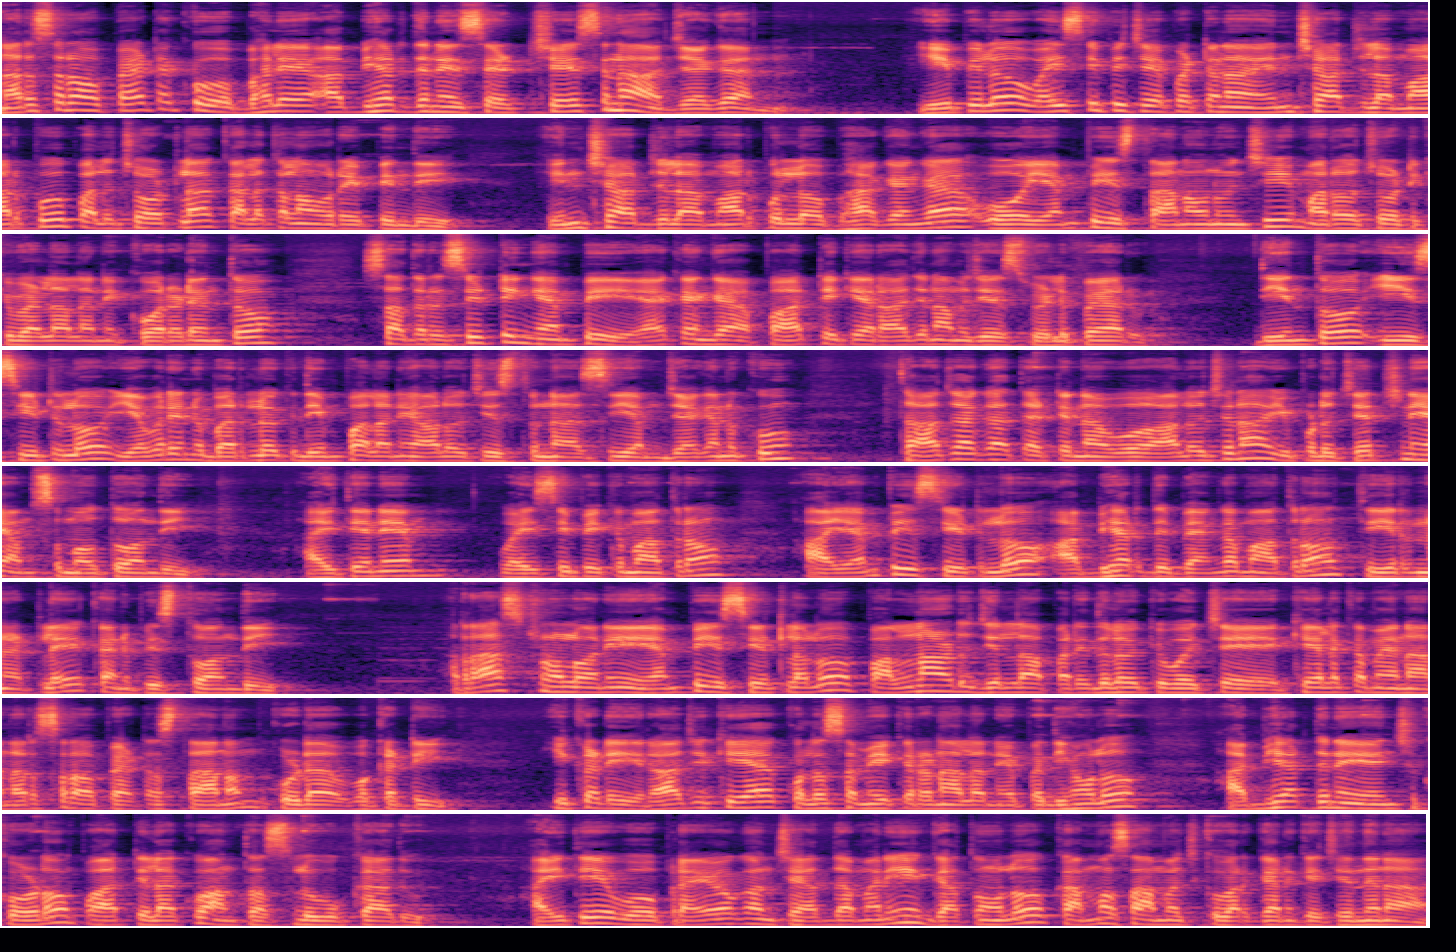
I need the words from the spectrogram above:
నరసరావుపేటకు భలే అభ్యర్థిని సెట్ చేసిన జగన్. ఏపీలో వైసీపీ చేపట్టిన ఇన్ఛార్జీల మార్పు పలుచోట్ల కలకలం రేపింది. ఇన్ఛార్జీల మార్పుల్లో భాగంగా ఓ ఎంపీ స్థానం నుంచి మరో చోటికి వెళ్ళాలని కోరడంతో సదరు సిట్టింగ్ ఎంపీ ఏకంగా పార్టీకే రాజీనామా చేసి వెళ్ళిపోయారు దీంతో ఈ సీటులో ఎవరిని బరిలోకి దింపాలని ఆలోచిస్తున్న సీఎం జగన్కు తాజాగా తట్టిన ఓ ఆలోచన ఇప్పుడు చర్చనీయాంశమవుతోంది. అయితేనేం వైసీపీకి మాత్రం ఆ ఎంపీ సీటులో అభ్యర్థి బెంగ మాత్రం తీరినట్లే కనిపిస్తోంది. రాష్ట్రంలోని ఎంపీ సీట్లలో పల్నాడు జిల్లా పరిధిలోకి వచ్చే కీలకమైన నరసరావుపేట స్థానం కూడా ఒకటి. ఇక్కడి రాజకీయ కుల సమీకరణాల నేపథ్యంలో అభ్యర్థిని ఎంచుకోవడం పార్టీలకు అంత సులువు కాదు. అయితే ఓ ప్రయోగం చేద్దామని గతంలో కమ్మ సామాజిక వర్గానికి చెందిన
